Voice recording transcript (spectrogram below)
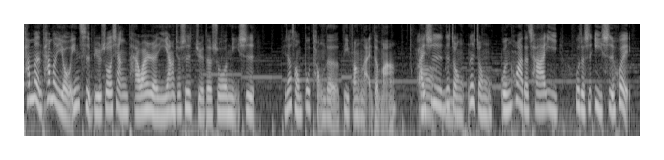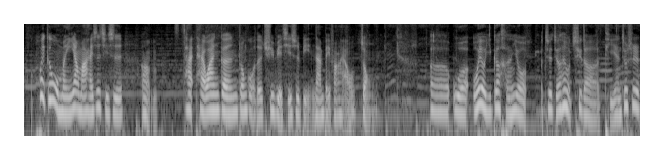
他们他们有因此，比如说像台湾人一样，就是觉得说你是比较从不同的地方来的吗？还是那嗯种、那种文化的差异，或者是意识会会跟我们一样吗？还是其实嗯，台台湾跟中国的区别其实比南北方还要重？呃，我我有一个很有就觉得很有趣的体验，就是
